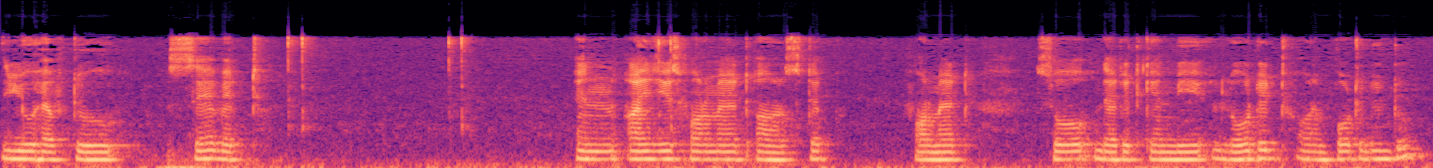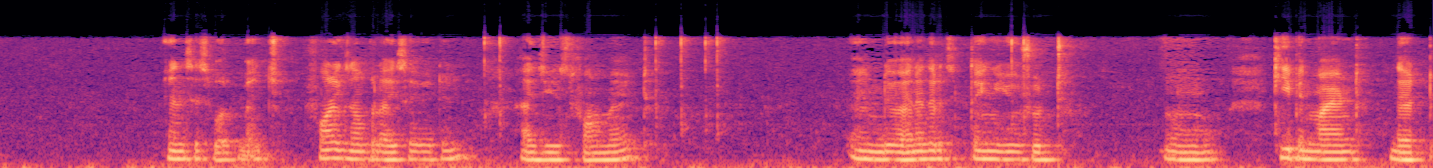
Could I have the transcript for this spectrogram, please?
you have to save it in IGS format or step format so that it can be loaded or imported into ANSYS workbench. For example I save it in IGS format and uh, another thing you should um, keep in mind that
